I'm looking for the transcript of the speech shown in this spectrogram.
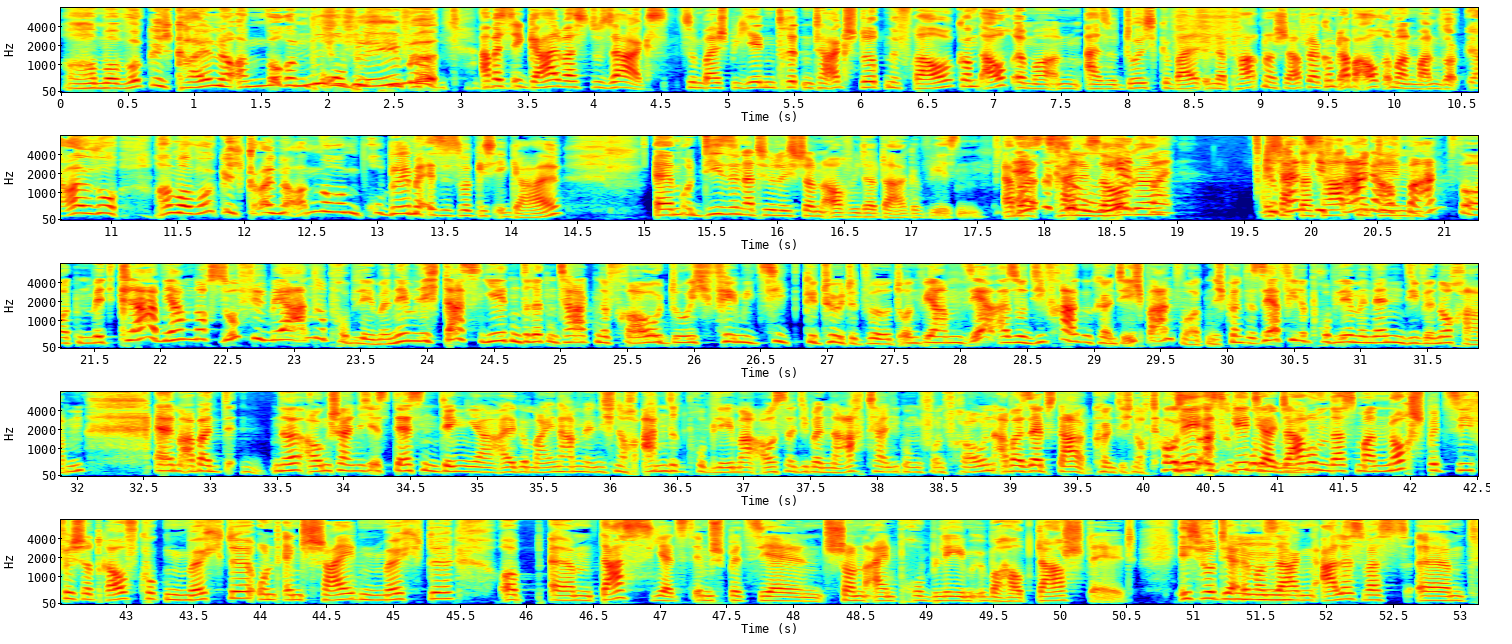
haben wir wirklich keine anderen Probleme? Aber ist egal, was du sagst. Zum Beispiel jeden dritten Tag stirbt eine Frau, kommt auch immer, ein, also durch Gewalt in der Partnerschaft, da kommt aber auch immer ein Mann und sagt, ja, also haben wir wirklich keine anderen Probleme. Es ist wirklich egal. Ähm, und die sind natürlich schon auch wieder da gewesen. Aber es ist keine so Sorge. Weird, weil Du kannst das die Frage auch beantworten mit klar, wir haben noch so viel mehr andere Probleme, nämlich dass jeden dritten Tag eine Frau durch Femizid getötet wird und wir haben sehr, also die Frage könnte ich beantworten. Ich könnte sehr viele Probleme nennen, die wir noch haben, ähm, aber ne, augenscheinlich ist dessen Ding ja allgemein haben wir nicht noch andere Probleme außer die Benachteiligung von Frauen. Aber selbst da könnte ich noch tausend Nee, andere es geht Probleme ja darum, dass man noch spezifischer drauf gucken möchte und entscheiden möchte, ob ähm, das jetzt im Speziellen schon ein Problem überhaupt darstellt. Ich würde ja immer sagen, alles, was ähm,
